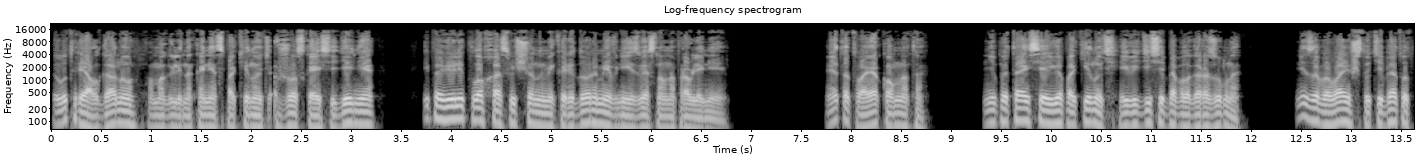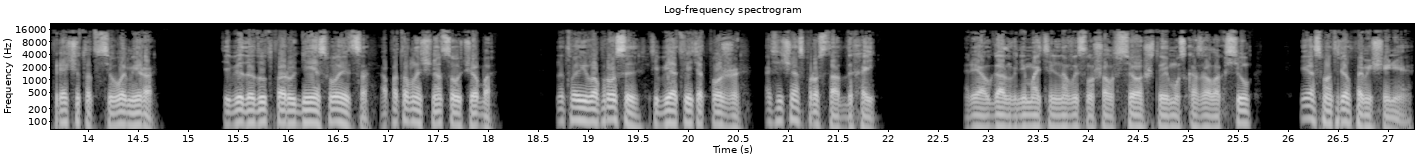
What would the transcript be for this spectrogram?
Тут Риалгану помогли наконец покинуть жесткое сиденье и повели плохо освещенными коридорами в неизвестном направлении. «Это твоя комната. Не пытайся ее покинуть и веди себя благоразумно. Не забывай, что тебя тут прячут от всего мира. Тебе дадут пару дней освоиться, а потом начнется учеба. На твои вопросы тебе ответят позже, а сейчас просто отдыхай». Риалган внимательно выслушал все, что ему сказала Ксю, и осмотрел помещение.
